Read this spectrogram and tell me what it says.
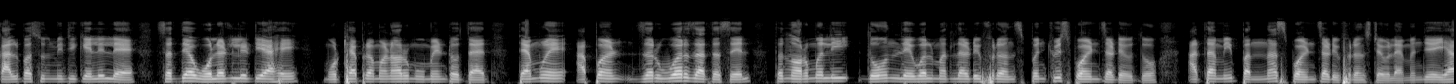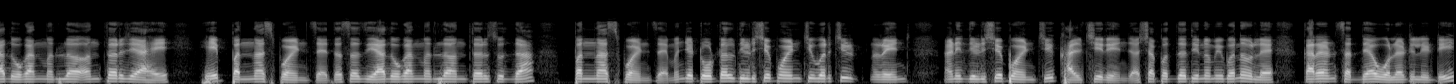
कालपासून मी ती केलेली आहे सध्या व्हॉलॅटिलिटी आहे मोठ्या प्रमाणावर मुवमेंट होत आहेत. त्यामुळे आपण जर वर जात असेल तर नॉर्मली दोन लेवलमधला डिफरन्स पंचवीस पॉईंटचा ठेवतो. आता मी पन्नास पॉईंटचा डिफरन्स ठेवला आहे म्हणजे ह्या दोघांमधलं अंतर जे आहे हे पन्नास पॉईंटचं आहे. तसंच ह्या दोघांमधलं अंतरसुद्धा पन्नास पॉईंटचं आहे. म्हणजे टोटल दीडशे पॉईंटची वरची रेंज आणि दीडशे पॉईंटची खालची रेंज अशा पद्धतीनं मी बनवलं आहे कारण सध्या व्हॉलॅटिलिटी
